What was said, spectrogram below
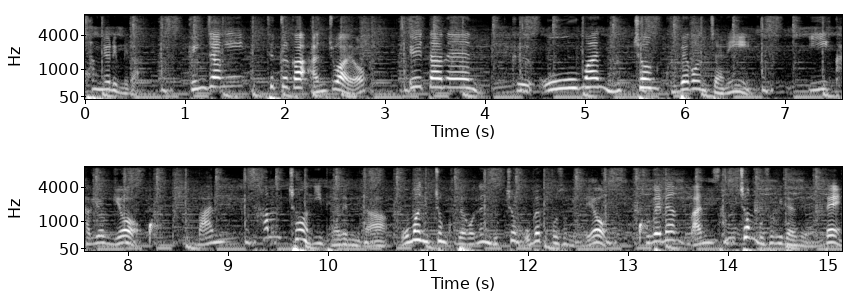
창렬입니다. 굉장히 특가가 안 좋아요. 일단은 그 56,900원짜리 이 가격이요. 13,000이 돼야 됩니다. 56,900원은 6,500 보석인데요. 9배면 13,000 보석이 돼야 되는데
